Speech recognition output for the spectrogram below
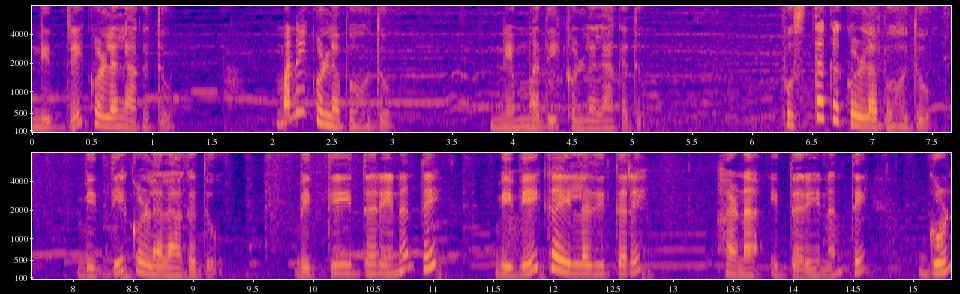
ನಿದ್ರೆ ಕೊಳ್ಳಲಾಗದು, ಮನೆ ಕೊಳ್ಳಬಹುದು, ನೆಮ್ಮದಿ ಕೊಳ್ಳಲಾಗದು, ಪುಸ್ತಕ ಕೊಳ್ಳಬಹುದು, ವಿದ್ಯೆ ಕೊಳ್ಳಲಾಗದು. ವಿದ್ಯೆ ಇದ್ದರೇನಂತೆ? ವಿವೇಕ ಇಲ್ಲದಿದ್ದರೆ, ಹಣ ಇದ್ದರೇನಂತೆ? ಗುಣ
